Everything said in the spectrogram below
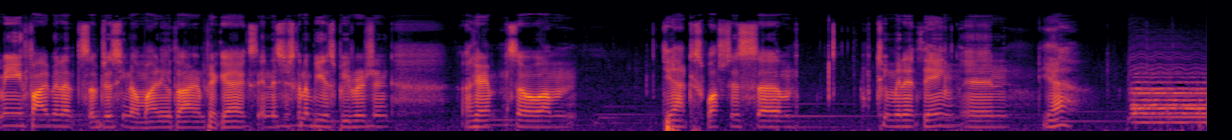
me five minutes of just you know mining with iron pickaxe, and it's just gonna be a speed version. Okay. So um, yeah, just watch this um two minute thing, and yeah.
